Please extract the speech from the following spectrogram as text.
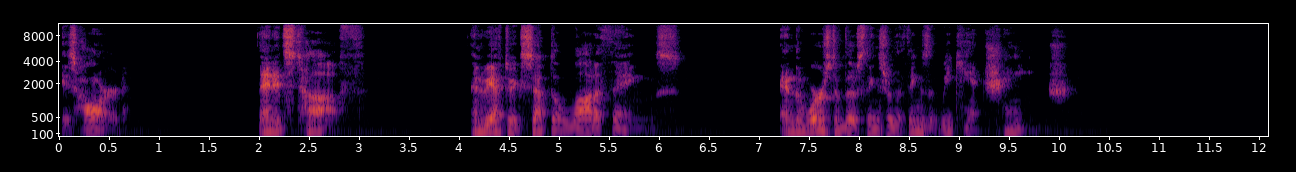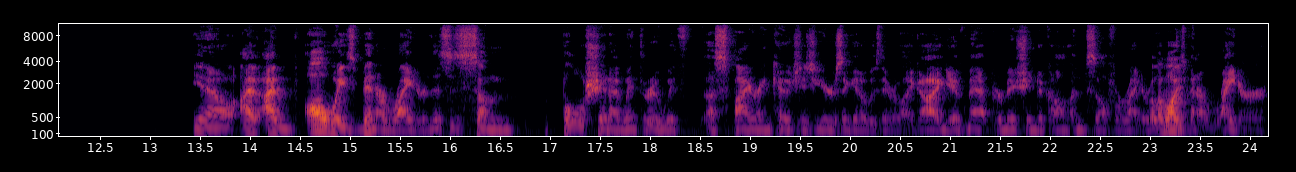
is hard. And it's tough. And we have to accept a lot of things. And the worst of those things are the things that we can't change. you know, I, I've always been a writer. This is some bullshit I went through with aspiring coaches years ago was they were like, I give Matt permission to call himself a writer. Well, I've always been a writer.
